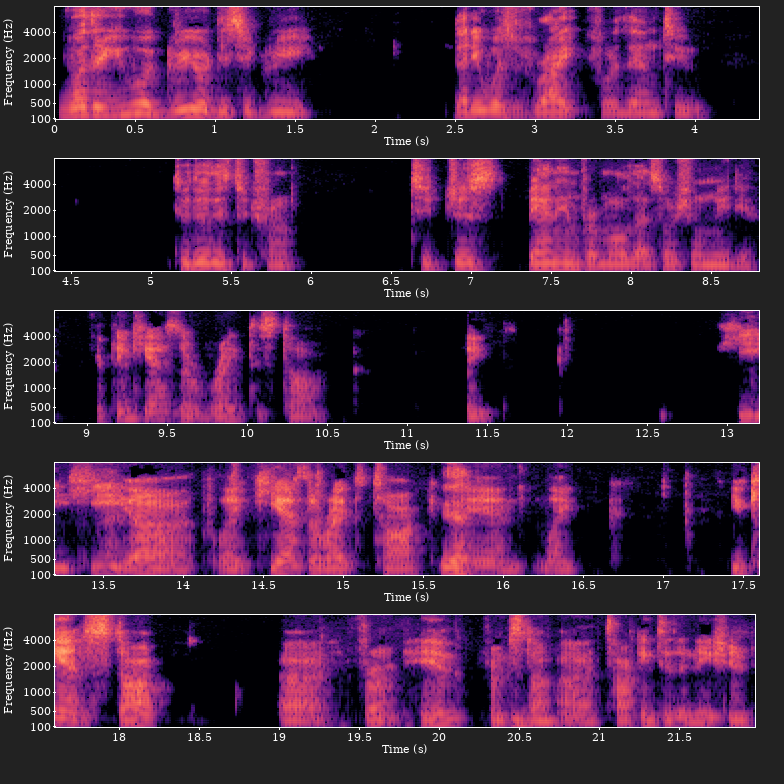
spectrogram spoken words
Whether you agree or disagree that it was right for them to to do this to Trump, to just ban him from all that social media. I think he has the right to talk. Like he he uh like he has the right to talk Yeah. and like you can't stop uh from him from stop Mm-hmm. uh talking to the nation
